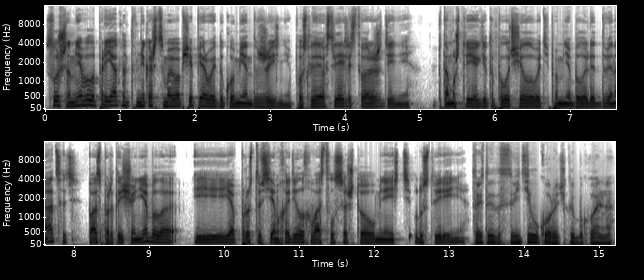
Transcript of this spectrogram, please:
Слушай, ну мне было приятно, это, мне кажется, мой вообще первый документ в жизни после свидетельства о рождении. Потому что я где-то получил его, типа, мне было лет 12, паспорта еще не было, и я просто всем ходил и хвастался, что у меня есть удостоверение. То есть ты светил корочкой буквально.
